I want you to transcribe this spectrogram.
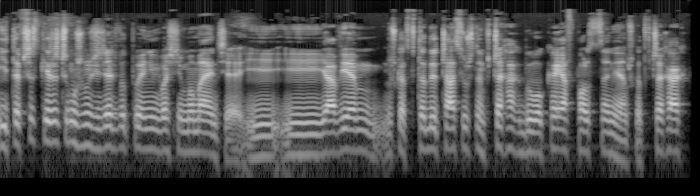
I te wszystkie rzeczy muszą się dziać w odpowiednim właśnie momencie. I, I, ja wiem, na przykład wtedy czas już ten w Czechach był ok, a w Polsce nie. Na przykład w Czechach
